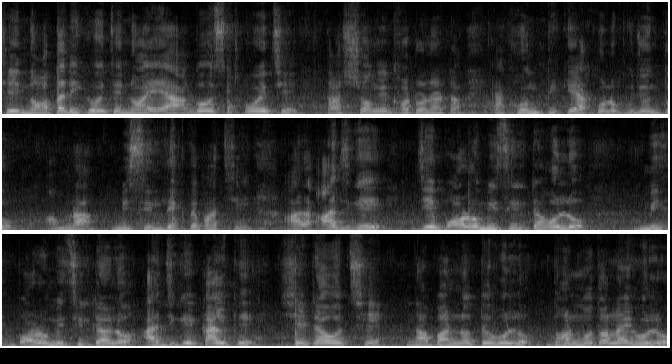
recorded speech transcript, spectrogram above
সেই ন তারিখে হয়েছে নয় আগস্ট হয়েছে তার সঙ্গে ঘটনাটা। এখন থেকে এখনও পর্যন্ত আমরা মিছিল দেখতে পাচ্ছি। আর আজকে যে বড় মিছিলটা হলো বড় মিছিলটা হলো, আজকে, কালকে, সেটা হচ্ছে নবান্নতে হলো, ধর্মতলায় হলো।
